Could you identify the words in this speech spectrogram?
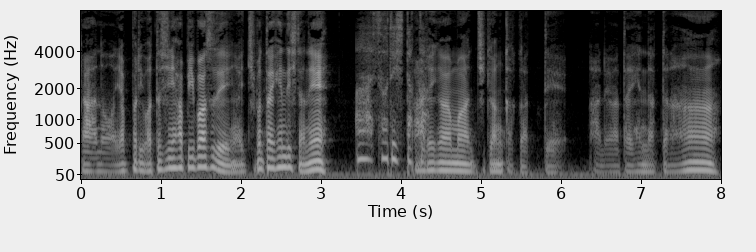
あのやっぱり私にハッピーバースデーが一番大変でしたね。ああ、そうでしたか。あ。れがまあ時間かかってあれは大変だったな。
